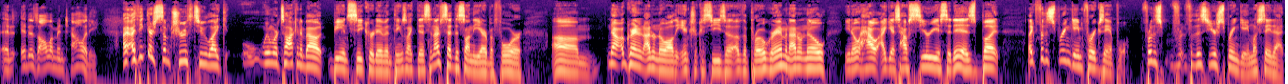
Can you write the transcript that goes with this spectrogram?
It, it is all a mentality. I, I think there's some truth to like when we're talking about being secretive and things like this, and I've said this on the air before. Um, now, granted, I don't know all the intricacies of, of the program, and I don't know, you know, how I guess how serious it is. But like for the spring game, for example, for this for, for this year's spring game, let's say that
